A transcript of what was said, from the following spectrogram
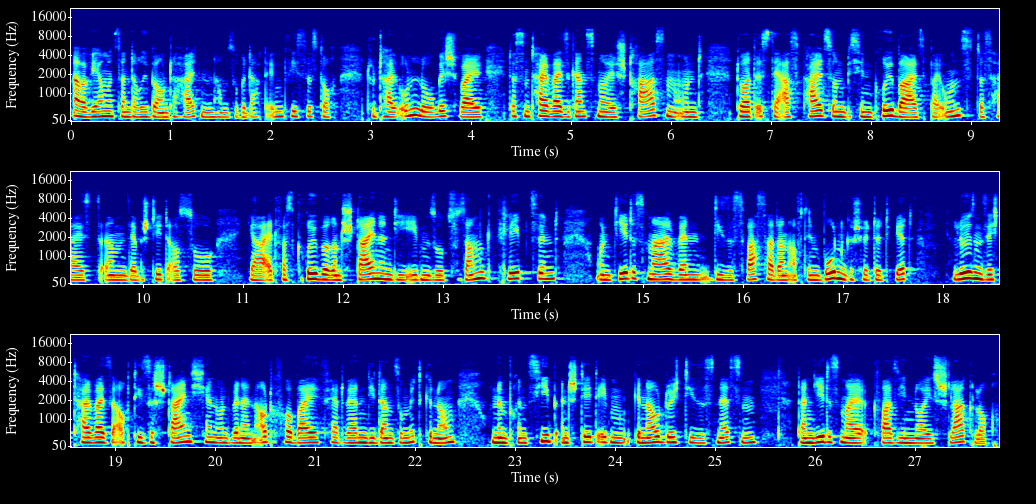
Aber wir haben uns dann darüber unterhalten und haben so gedacht, irgendwie ist das doch total unlogisch, weil das sind teilweise ganz neue Straßen und dort ist der Asphalt so ein bisschen gröber als bei uns. Das heißt, ähm, der besteht aus so ja etwas gröberen Steinen, die eben so zusammengeklebt sind. Und jedes Mal, wenn dieses Wasser dann auf den Boden geschüttet wird, lösen sich teilweise auch diese Steinchen und wenn ein Auto vorbeifährt, werden die dann so mitgenommen. Und im Prinzip entsteht eben genau durch dieses Nässen dann jedes Mal quasi ein neues Schlagloch.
